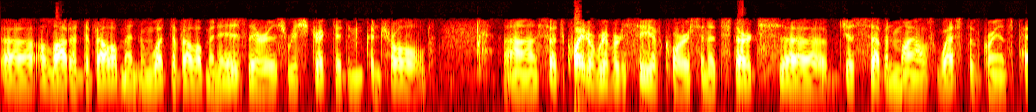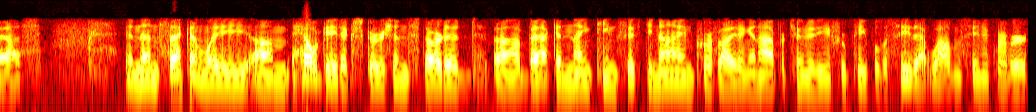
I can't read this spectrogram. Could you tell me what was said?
uh, a lot of development, and what development is there is restricted and controlled. Uh, so it's quite a river to see, of course, and it starts uh, just seven miles west of Grants Pass. And then, secondly, um, Hellgate excursions started uh, back in 1959, providing an opportunity for people to see that wild and scenic river.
